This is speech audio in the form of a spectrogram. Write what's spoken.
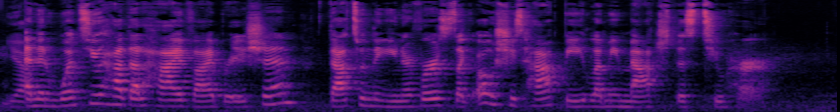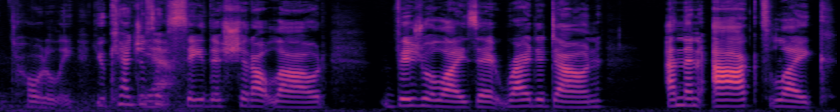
Yeah. And then once you have that high vibration, that's when the universe is like, "Oh, she's happy. Let me match this to her." Totally. You can't just Yeah. like say this shit out loud, visualize it, write it down, and then act like,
